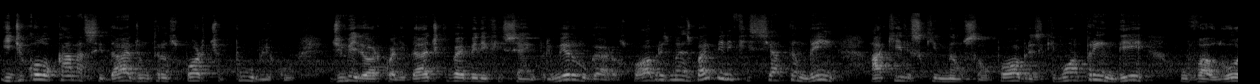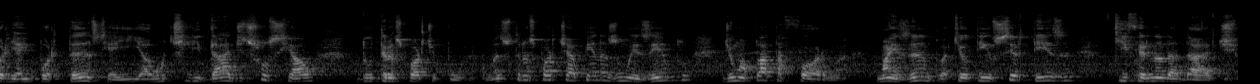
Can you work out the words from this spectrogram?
e de colocar na cidade um transporte público de melhor qualidade que vai beneficiar em primeiro lugar os pobres, mas vai beneficiar também aqueles que não são pobres e que vão aprender o valor e a importância e a utilidade social do transporte público. Mas o transporte é apenas um exemplo de uma plataforma mais ampla que eu tenho certeza que Fernando Haddad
